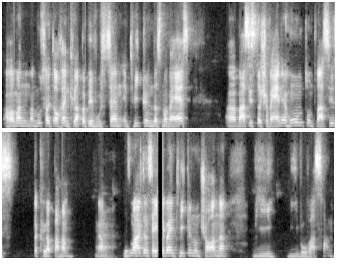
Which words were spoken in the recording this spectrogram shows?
Aber man, man muss halt auch ein Körperbewusstsein entwickeln, dass man weiß, äh, was ist der Schweinehund und was ist der Körper. Ne? Ja, ja. Muss man halt dann selber entwickeln und schauen, ne? wie, wie, wo, was, wann.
